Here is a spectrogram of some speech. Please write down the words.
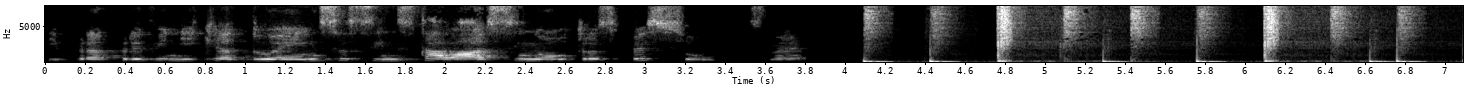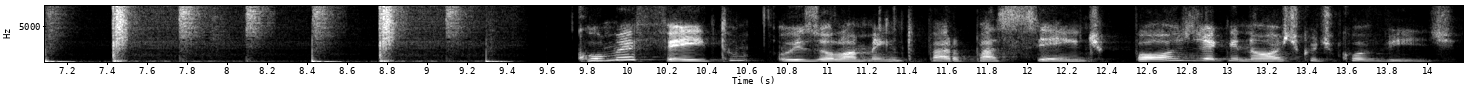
e para prevenir que a doença se instalasse em outras pessoas, né? Como é feito o isolamento para o paciente pós-diagnóstico de Covid,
